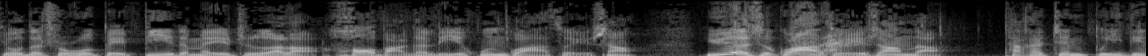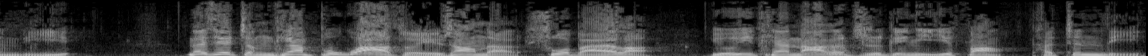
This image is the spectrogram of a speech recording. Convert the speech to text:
有的时候被逼得没辙了，好把个离婚挂嘴上。越是挂嘴上的，她还真不一定离。那些整天不挂嘴上的，说白了，有一天拿个纸给你一放，她真离，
